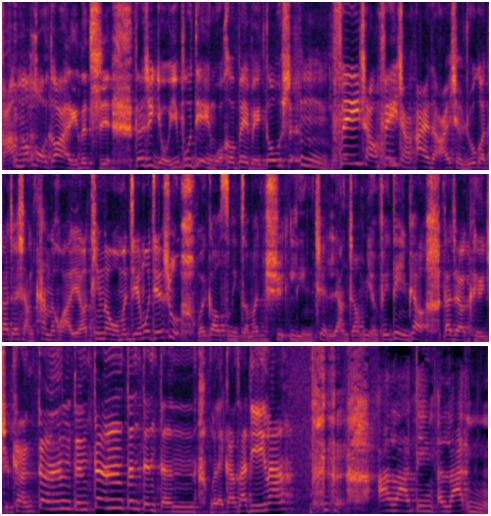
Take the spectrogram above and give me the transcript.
俺们好多爱的吃。但是有一部电影，我和贝贝都是嗯非常非常爱的，而且如果大家想看的话，也要听到我们节目。结束，我会告诉你怎么去领这两张免费电影票，大家可以去看。噔噔噔噔噔噔，我来讲啥的啦？阿拉丁，Aladdin，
